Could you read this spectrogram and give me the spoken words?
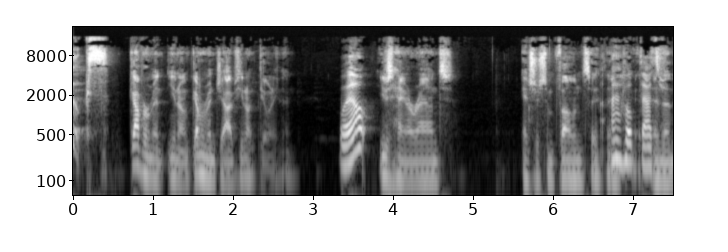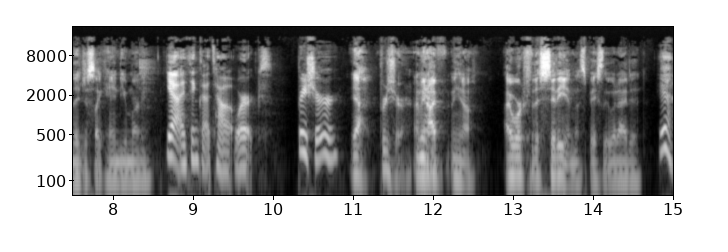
nukes. Government, you know, government jobs. You don't do anything. Well, You just hang around, answer some phones. I think. I hope that's- And then they just like hand you money. yeah, I think that's how it works. Pretty sure. Yeah, pretty sure. I mean, Yeah. I've you know, I worked for the city, and that's basically what I did. Yeah.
